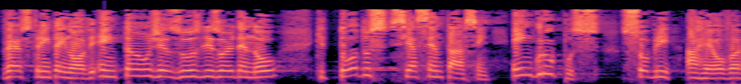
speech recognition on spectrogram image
Verso 39. Então Jesus lhes ordenou que todos se assentassem em grupos sobre a relva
